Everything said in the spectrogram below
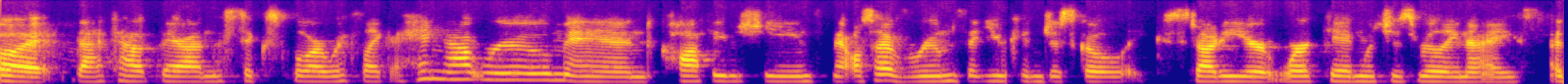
But that's out there on the sixth floor with like a hangout room and coffee machines. They also have rooms that you can just go like study or work in, which is really nice. Uh,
